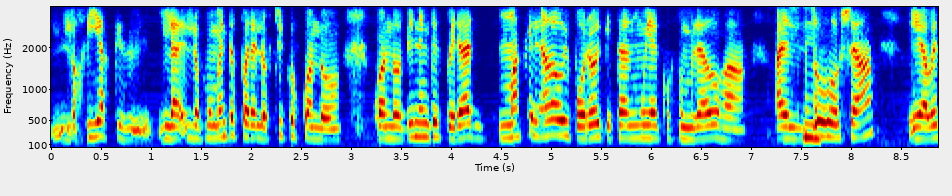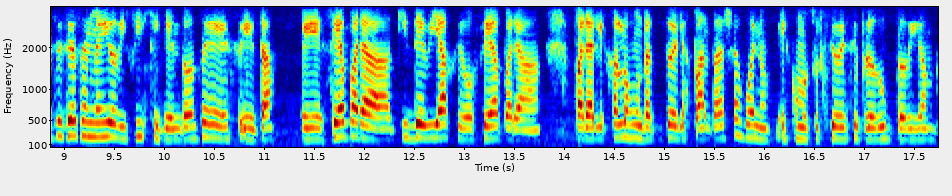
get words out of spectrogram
los días, que los momentos para los chicos cuando, cuando tienen que esperar, más que nada hoy por hoy, que están muy acostumbrados a, al todo ya, eh, a veces se hacen medio difícil, entonces está. Eh, sea para kit de viaje o sea para, para alejarlos un ratito de las pantallas, bueno, es como surgió ese producto, digamos.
